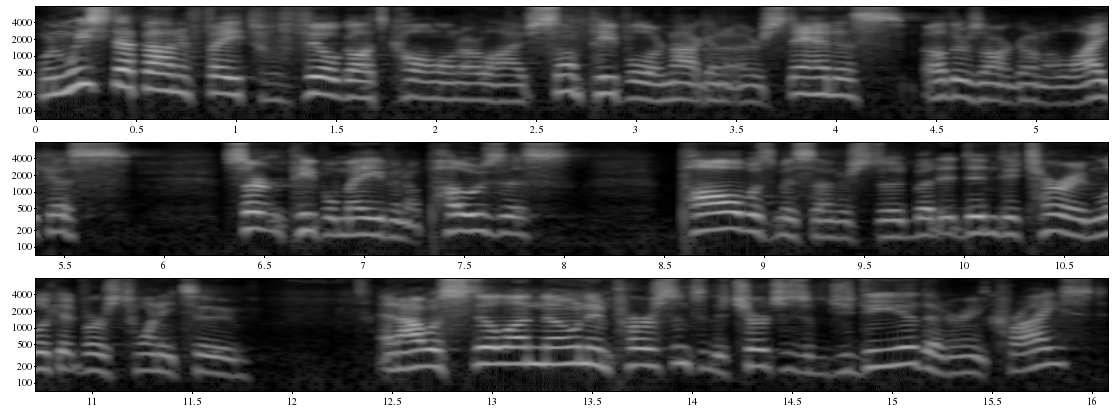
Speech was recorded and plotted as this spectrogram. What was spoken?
When we step out in faith to fulfill God's call on our lives, some people are not going to understand us, others aren't going to like us, certain people may even oppose us. Paul was misunderstood, but it didn't deter him. Look at verse 22. And I was still unknown in person to the churches of Judea that are in Christ.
